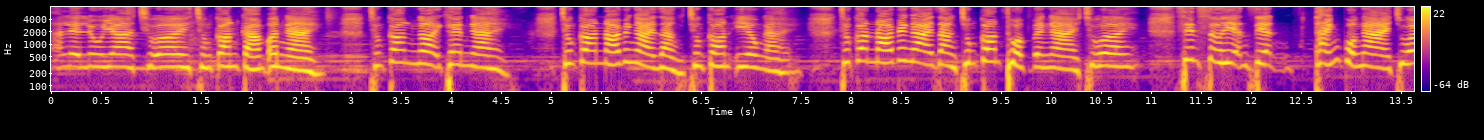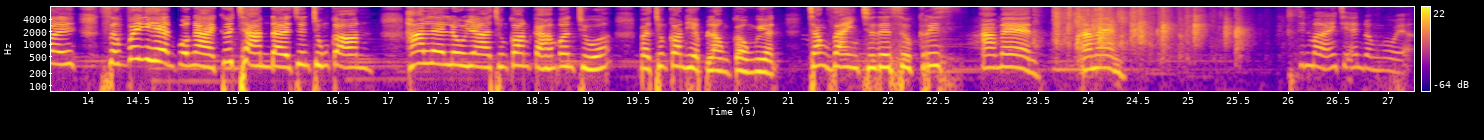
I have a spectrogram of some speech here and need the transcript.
Hallelujah, Chúa ơi, chúng con cảm ơn Ngài. Chúng con ngợi khen Ngài. Chúng con nói với Ngài rằng chúng con yêu Ngài. Chúng con nói với Ngài rằng chúng con thuộc về Ngài, Chúa ơi. Xin sự hiện diện thánh của Ngài, Chúa ơi. Sự vinh hiển của Ngài cứ tràn đầy trên chúng con. Hallelujah, chúng con cảm ơn Chúa và chúng con hiệp lòng cầu nguyện trong danh Chúa Giêsu Christ. Amen. Amen. Xin mời anh chị em đồng ngồi ạ.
